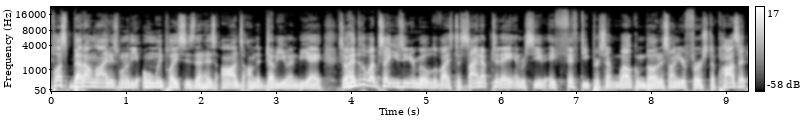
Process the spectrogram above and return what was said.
Plus, betonline is one of the only places that has odds on the WNBA. So head to the website using your mobile device to sign up today and receive a 50% welcome bonus on your first deposit.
